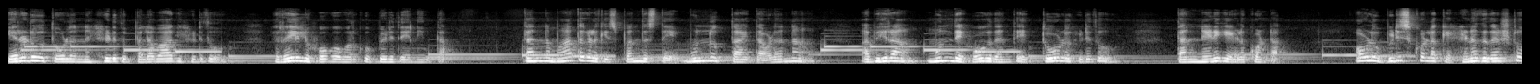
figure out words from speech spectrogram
ಎರಡೂ ತೋಳನ್ನು ಹಿಡಿದು ಬಲವಾಗಿ ಹಿಡಿದು ರೈಲು ಹೋಗೋವರೆಗೂ ಬಿಡದೆ ನಿಂತ. ತನ್ನ ಮಾತುಗಳಿಗೆ ಸ್ಪಂದಿಸದೆ ಮುನ್ನುಗ್ತಾ ಇದ್ದ ಅವಳನ್ನು ಅಭಿರಾಮ್ ಮುಂದೆ ಹೋಗದಂತೆ ತೋಳು ಹಿಡಿದು ತನ್ನೆಡೆಗೆ ಎಳ್ಕೊಂಡ. ಅವಳು ಬಿಡಿಸಿಕೊಳ್ಳಕ್ಕೆ ಹೆಣಗದಷ್ಟು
